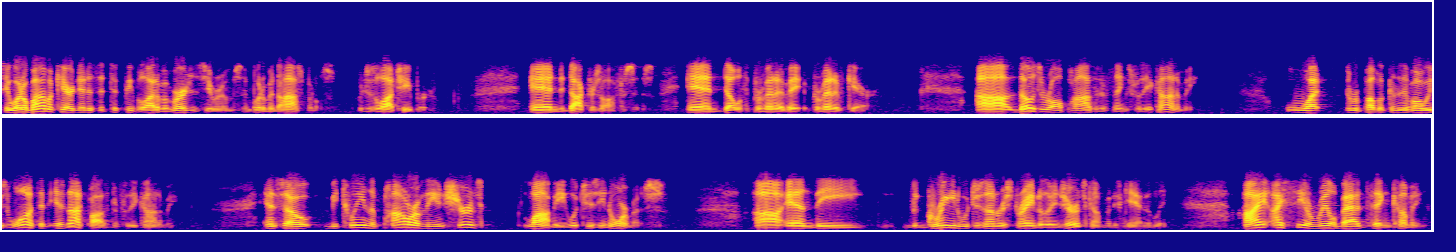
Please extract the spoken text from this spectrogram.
See, what Obamacare did is it took people out of emergency rooms and put them into hospitals, which is a lot cheaper, and doctors' offices, and dealt with preventive preventive care. Uh, those are all positive things for the economy. What the Republicans have always wanted is not positive for the economy. And so, between the power of the insurance lobby, which is enormous, uh, and the the greed which is unrestrained of the insurance companies, candidly, I, I see a real bad thing coming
